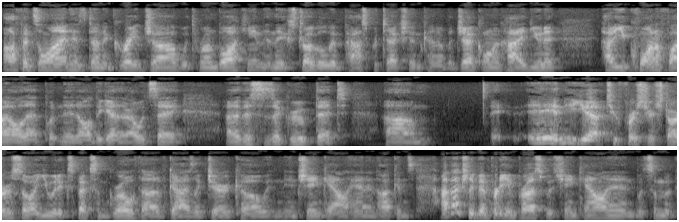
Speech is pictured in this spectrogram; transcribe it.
Offensive line has done a great job with run blocking, and they've struggled in pass protection, kind of a Jekyll and Hyde unit. How do you quantify all that, putting it all together? I would say uh, this is a group that, um, and you have two first year starters, so you would expect some growth out of guys like Gerrad Kough and, and Shane Callahan and Huckins. I've actually been pretty impressed with Shane Callahan with some of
